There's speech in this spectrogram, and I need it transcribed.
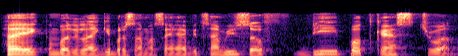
Hai, kembali lagi bersama saya Abid Sam Yusuf di podcast Cuan.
